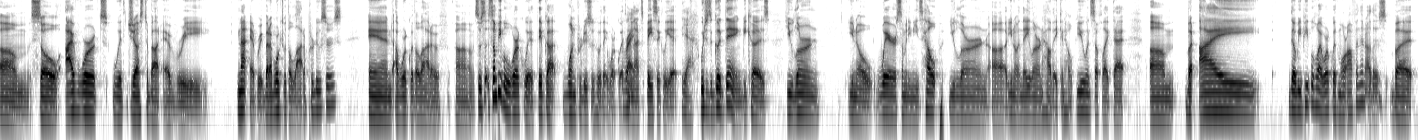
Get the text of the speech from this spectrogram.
um so i've worked with just about every not every but i've worked with a lot of producers and I've worked with a lot of um, so s- some people work with they've got one producer who they work with Right. and that's basically it Yeah. which is a good thing because you learn you know where somebody needs help you learn uh, you know and they learn how they can help you and stuff like that um, but I there'll be people who I work with more often than others but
